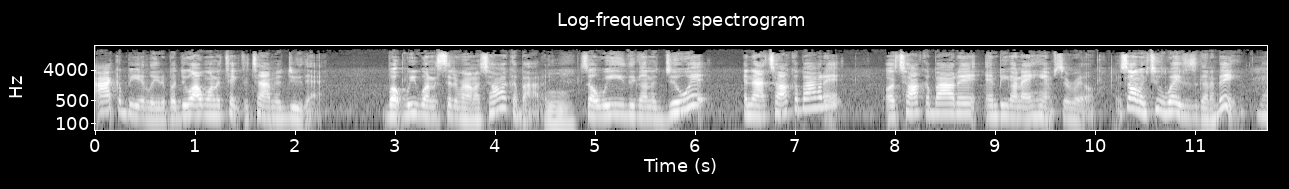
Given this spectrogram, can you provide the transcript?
I can be a leader. But do I want to take the time to do that? But we want to sit around and talk about it. Mm-hmm. So we either going to do it and not talk about it, or talk about it and be on that hamster wheel. It's only two ways it's going to be. Yeah.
